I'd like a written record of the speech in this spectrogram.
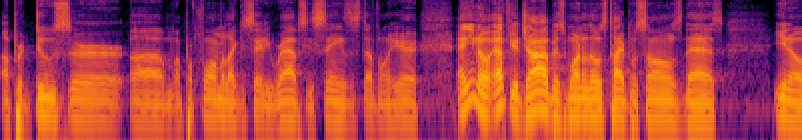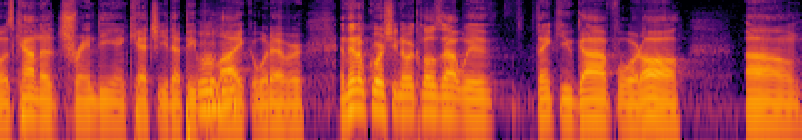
a producer, um, a performer. Like you said, he raps, he sings and stuff on here. And you know, "F Your Job" is one of those type of songs that's you know is kind of trendy and catchy that people Mm-hmm. like or whatever. And then of course, you know, it closes out with "Thank You God for It All." Um,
